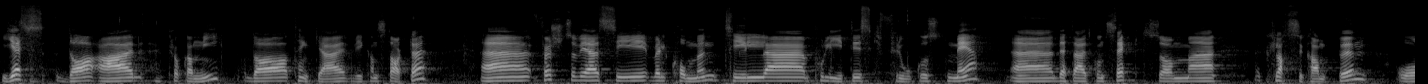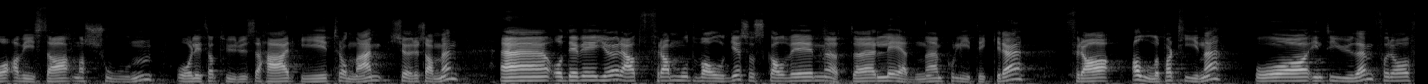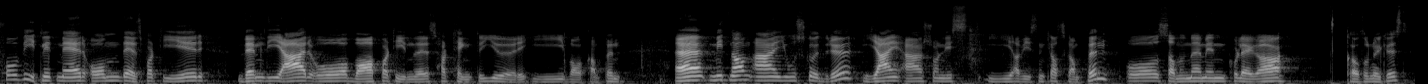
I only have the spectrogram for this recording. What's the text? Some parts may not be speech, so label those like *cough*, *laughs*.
Yes, da er klokka ni. Da tenker jeg vi kan starte. Eh, først så vil jeg si velkommen til eh, Politisk frokost med. Eh, dette er et konsept som eh, Klassekampen og avisa Nasjonen og Litteraturhuset her i Trondheim kjører sammen. Eh, og det vi gjør er at Fram mot valget så skal vi møte ledende politikere fra alle partiene og intervjue dem for å få vite litt mer om deres partier, hvem de er, og hva partiene deres har tenkt å gjøre i valgkampen. Eh, mitt navn er Jo Skårderud. Jeg er journalist i avisen Klassekampen. Og sammen med min kollega Cato Nyquist.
